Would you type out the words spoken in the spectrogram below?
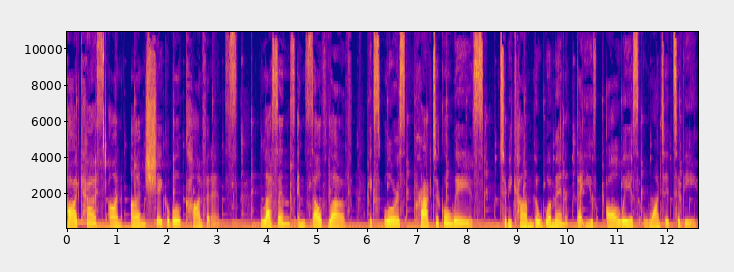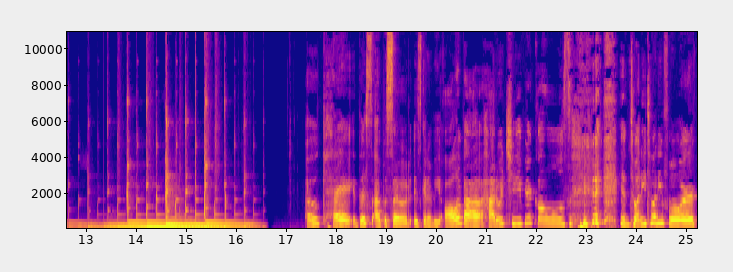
podcast on unshakable confidence. Lessons in self love explores practical ways to become the woman that you've always wanted to be. Okay, this episode is going to be all about how to achieve your goals in 2024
